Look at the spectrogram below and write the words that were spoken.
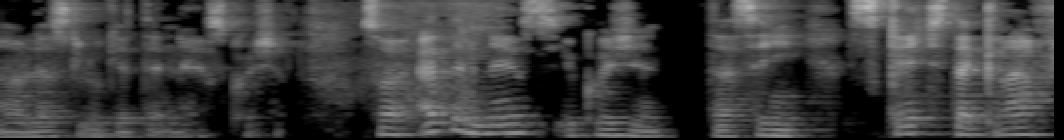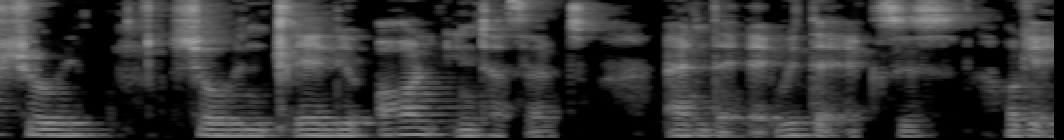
now let's look at the next question. So at the next equation, they're saying sketch the graph showing showing clearly all intercepts and the, with the axis. Okay,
